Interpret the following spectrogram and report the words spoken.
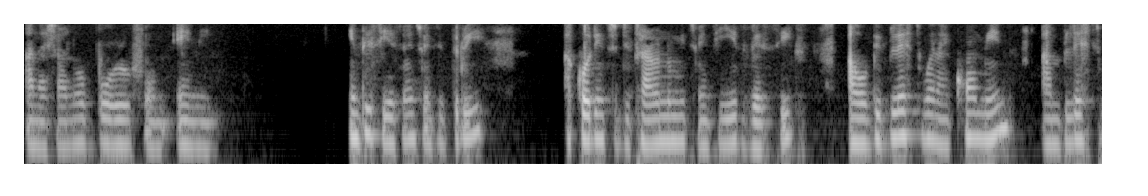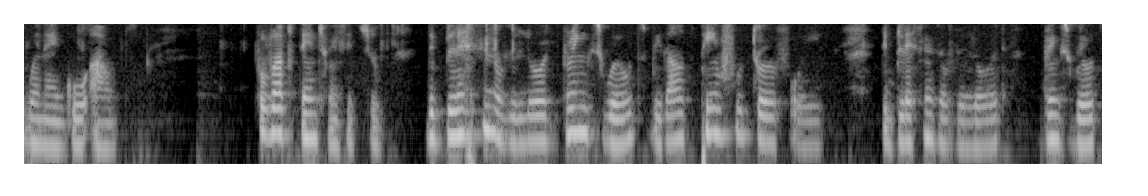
and I shall not borrow from any. In this year 2023, according to Deuteronomy 28, verse 6, I will be blessed when I come in and blessed when I go out. Proverbs 10:22 The blessing of the Lord brings wealth without painful toil for it. The blessings of the Lord brings wealth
